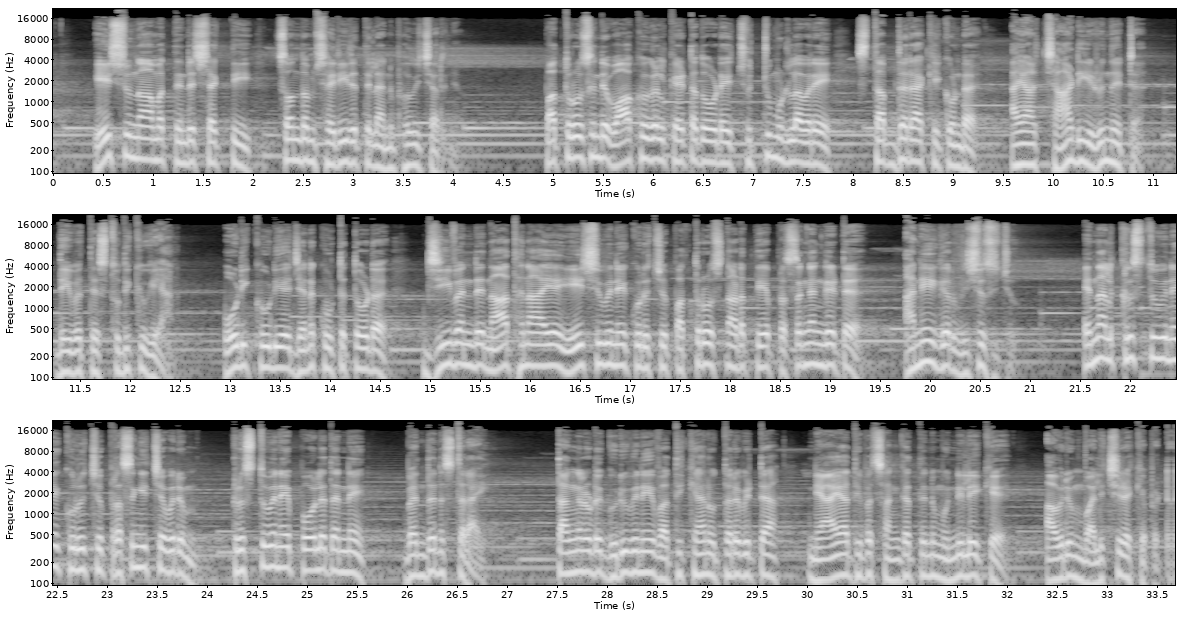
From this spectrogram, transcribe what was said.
യേശുനാമത്തിന്റെ ശക്തി സ്വന്തം ശരീരത്തിൽ അനുഭവിച്ചറിഞ്ഞു. പത്രോസിന്റെ വാക്കുകൾ കേട്ടതോടെ ചുറ്റുമുള്ളവരെ സ്തബ്ധരാക്കിക്കൊണ്ട് അയാൾ ചാടി എഴുന്നേറ്റ് ദൈവത്തെ സ്തുതിക്കുകയാണ്. ഓടിക്കൂടിയ ജനക്കൂട്ടത്തോട് ജീവന്റെ നാഥനായ യേശുവിനെക്കുറിച്ച് പത്രോസ് നടത്തിയ പ്രസംഗം കേട്ട് അനേകർ വിശ്വസിച്ചു. എന്നാൽ ക്രിസ്തുവിനെക്കുറിച്ച് പ്രസംഗിച്ചവരും ക്രിസ്തുവിനെ പോലെ തന്നെ ബന്ധനസ്ഥരായി. തങ്ങളുടെ ഗുരുവിനെ വധിക്കാൻ ഉത്തരവിട്ട ന്യായാധിപ സംഘത്തിന് മുന്നിലേക്ക് അവരും വലിച്ചിഴക്കപ്പെട്ടു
